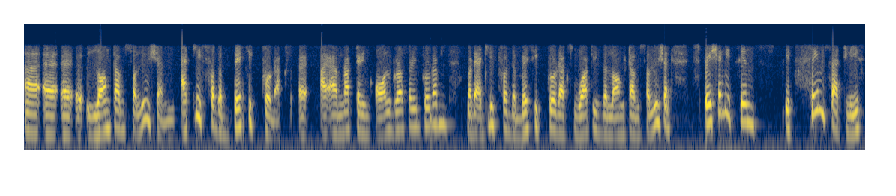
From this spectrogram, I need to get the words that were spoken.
uh, uh, uh, long-term solution, at least for the basic products. Uh, I am not telling all grocery products, mm-hmm. but at least for the basic products, what is the long-term solution? Especially since it seems, at least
